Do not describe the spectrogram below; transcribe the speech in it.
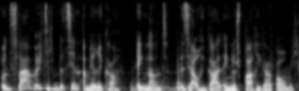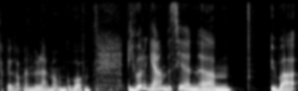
und zwar möchte ich ein bisschen Amerika, England, ist ja auch egal, englischsprachiger Raum. Ich habe hier gerade meinen Mülleimer umgeworfen. Ich würde gerne ein bisschen ähm, über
